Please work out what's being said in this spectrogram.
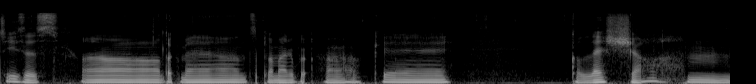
Jesus. Uh, documents, diplomatic. Okay. Kolechia. Hmm.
